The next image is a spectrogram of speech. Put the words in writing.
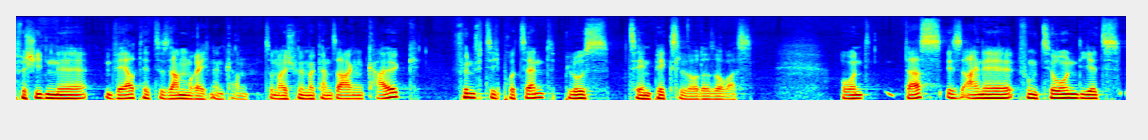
verschiedene Werte zusammenrechnen kann. Zum Beispiel, man kann sagen, Calc 50% plus 10 Pixel oder sowas. Und das ist eine Funktion, die jetzt,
